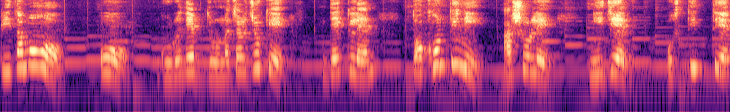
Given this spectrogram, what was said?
পিতামহ ও গুরুদেব দ্রোণাচার্যকে দেখলেন, তখন তিনি আসলে নিজের অস্তিত্বের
